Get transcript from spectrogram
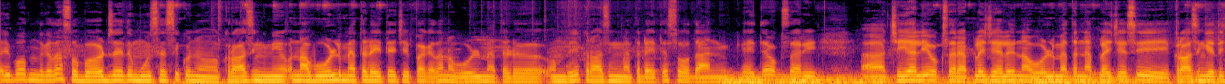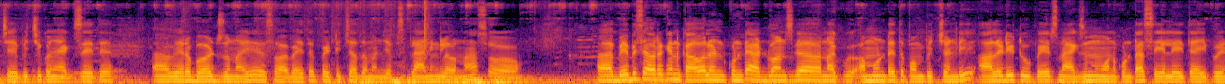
అయిపోతుంది కదా. సో బర్డ్స్ అయితే మూసేసి కొంచెం క్రాసింగ్ నా ఓల్డ్ మెథడ్ అయితే చెప్పా కదా నా ఓల్డ్ మెథడ్ ఉంది క్రాసింగ్ మెథడ్ అయితే. సో దానికి అయితే ఒకసారి చేయాలి ఒకసారి అప్లై చేయాలి. నా ఓల్డ్ మెథడ్ని అప్లై చేసి క్రాసింగ్ అయితే చేపించి కొంచెం ఎగ్స్ అయితే వేరే బర్డ్స్ ఉన్నాయి. సో అవి అయితే పెట్టించేద్దామని చెప్పి ప్లానింగ్లో ఉన్నా. సో బేబీస్ ఎవరికైనా కావాలనుకుంటే అడ్వాన్స్గా నాకు అమౌంట్ అయితే పంపించండి. ఆల్రెడీ టూ పేర్స్ మ్యాక్సిమం అనుకుంటా. సేల్ అయితే అయిపోయి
